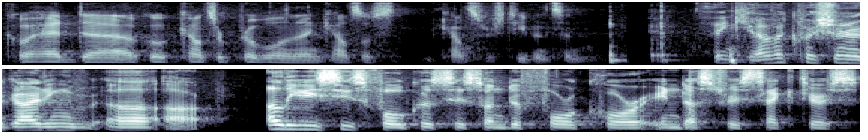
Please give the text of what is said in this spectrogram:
Go ahead, uh, go Councillor Pribble and then Councillor, Councillor Stevenson. Thank you. I have a question regarding uh, our LEDC's focus is on the four core industry sectors.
